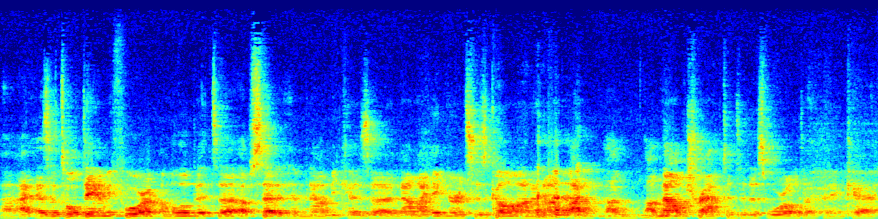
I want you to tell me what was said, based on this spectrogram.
uh, I, as I told Dan before, I'm, a little bit uh, upset at him now because uh, now my ignorance is gone and I'm, I'm, I'm, I'm, now trapped into this world. I think uh,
